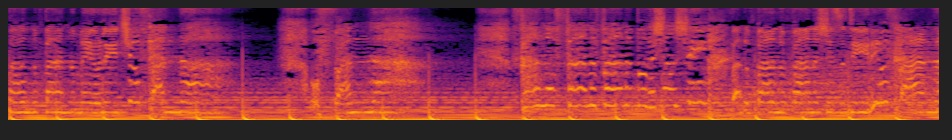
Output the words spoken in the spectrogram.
烦恼烦恼没有理就烦恼，我烦恼。烦恼烦恼烦恼不敢相信，烦恼烦恼烦恼歇斯底里，我烦恼，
